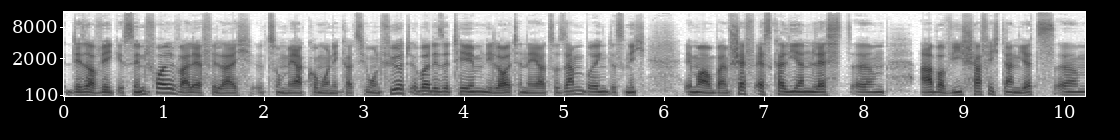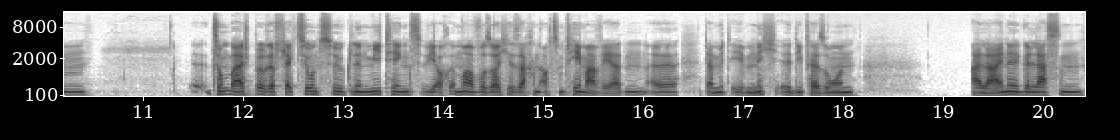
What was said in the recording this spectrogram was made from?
dieser Weg ist sinnvoll, weil er vielleicht zu mehr Kommunikation führt über diese Themen, die Leute näher zusammenbringt, es nicht immer beim Chef eskalieren lässt. Ähm, aber wie schaffe ich dann jetzt ähm, zum Beispiel Reflexionszyklen, Meetings, wie auch immer, wo solche Sachen auch zum Thema werden, äh, damit eben nicht äh, die Person alleine gelassen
